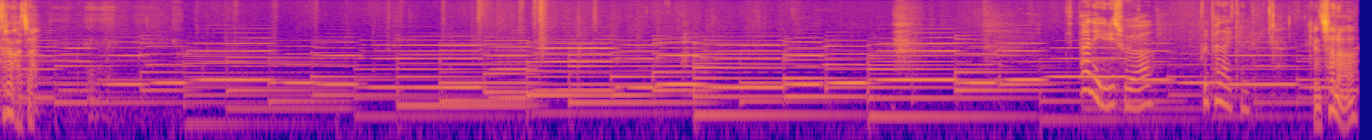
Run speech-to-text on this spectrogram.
들어가자. 티파니 일이 줘야. 불편할 텐데. 괜찮아.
